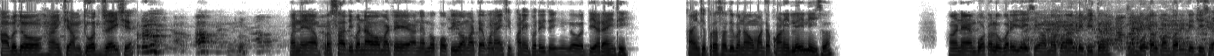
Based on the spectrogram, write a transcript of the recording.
આ બધો અહીંથી આમ ધોધ જાય છે. અને પ્રસાદી બનાવવા માટે અને લોકો પીવા માટે પણ અહીંથી પાણી ભરી જાય છે, જો અત્યારે અહીંથી. અહીંથી પ્રસાદી બનાવવા માટે પાણી લઈ લઈ છે. અને બોટલો ભરી જાય છે, અમે પણ આગળ પીધું. અને બોટલ પણ ભરી દીધી છે.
